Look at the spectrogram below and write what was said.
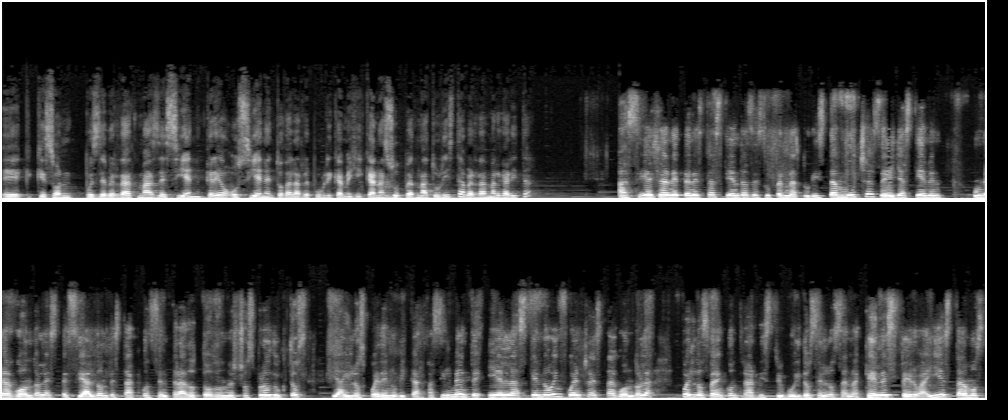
eh, que son, pues de verdad, más de 100, creo, o 100 en toda la República Mexicana, supernaturista, ¿verdad, Margarita? Así es, Janet, en estas tiendas de supernaturista, muchas de ellas tienen una góndola especial donde está concentrado todos nuestros productos y ahí los pueden ubicar fácilmente. Y en las que no encuentra esta góndola, pues los va a encontrar distribuidos en los anaqueles, pero ahí estamos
